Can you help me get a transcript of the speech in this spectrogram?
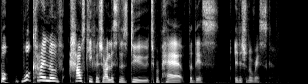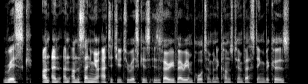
But what kind of housekeeping should our listeners do to prepare for this additional risk? Risk un- and, and understanding your attitude to risk is, is very, very important when it comes to investing because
